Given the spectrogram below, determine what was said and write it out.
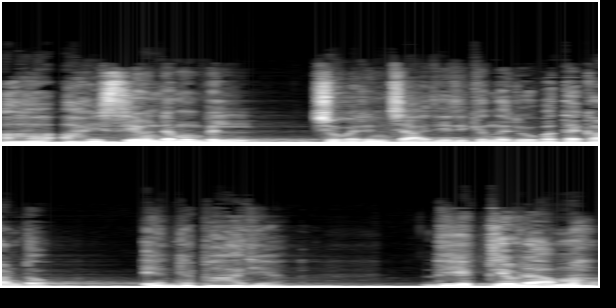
ആ ഐ സിയുവിന്റെ മുമ്പിൽ ചുവരും ചാരിയിരിക്കുന്ന രൂപത്തെ കണ്ടോ? എന്റെ ഭാര്യ. ദീപ്തിയുടെ അമ്മ.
